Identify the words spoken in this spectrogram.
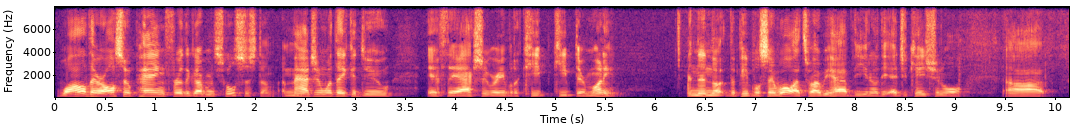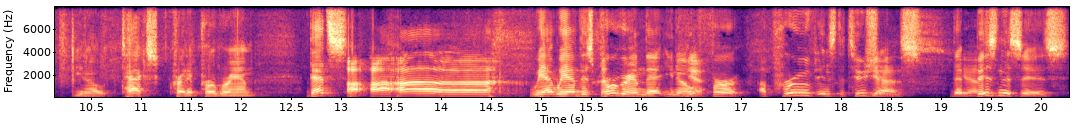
while they're also paying for the government school system. Imagine what they could do if they actually were able to keep, keep their money. And then the, the people say, well, that's why we have the, you know, the educational uh, you know, tax credit program. That's Uh, uh, uh. we have we have this program that you know Yeah. for approved institutions Yes, that yes. businesses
